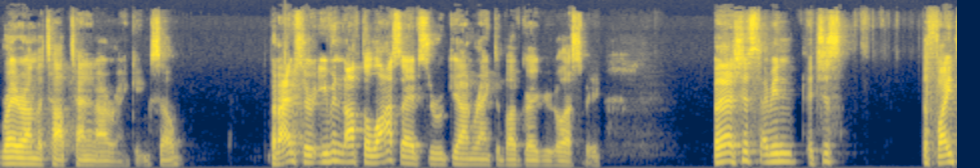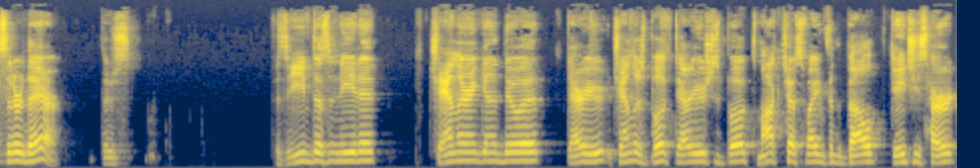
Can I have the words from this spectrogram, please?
right around the top 10 in our ranking. So but I've even off the loss, I have Tsarukyan ranked above Gregory Gillespie. But that's just, I mean, it's just the fights that are there. There's Fiziev doesn't need it. Chandler ain't gonna do it. Darius, Chandler's booked. Dariush is booked. Makhachev's fighting for the belt. Gaethje's hurt.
